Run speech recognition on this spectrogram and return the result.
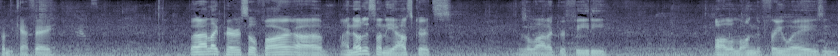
from the cafe. But I like Paris so far. Uh, I noticed on the outskirts, there's a lot of graffiti all along the freeways and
